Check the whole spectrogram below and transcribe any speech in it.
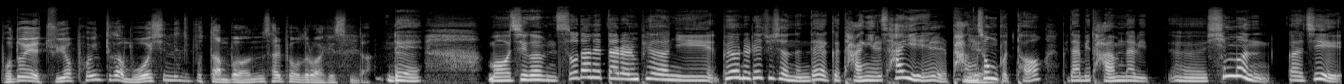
보도의 주요 포인트가 무엇인지부터 한번 살펴보도록 하겠습니다. 네. 뭐 지금 쏟아냈다라는 표현이 표현을 해 주셨는데 그 당일 4일 방송부터 그다음에 다음 날 이- 어, 신문까지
